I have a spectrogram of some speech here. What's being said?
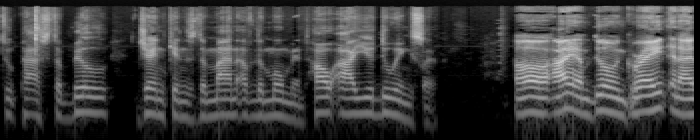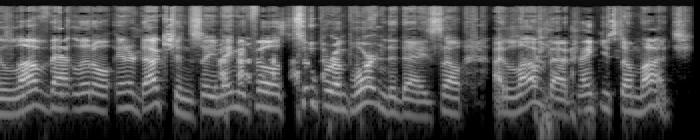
to Pastor Bill Jenkins, the man of the moment. How are you doing, sir? Oh, I am doing great. And I love that little introduction. So you made me feel super important today. So I love that. Thank you so much.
